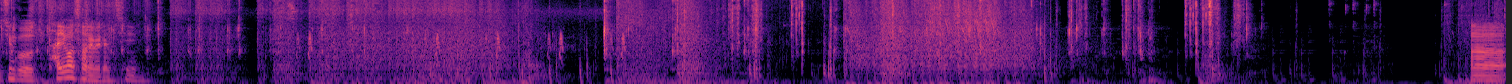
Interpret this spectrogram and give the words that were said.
저 친구 타이완 사람이랬지. 하나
